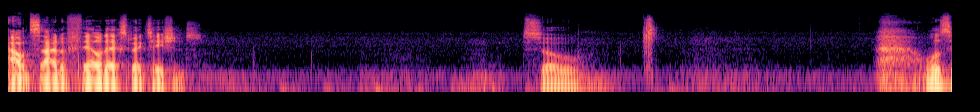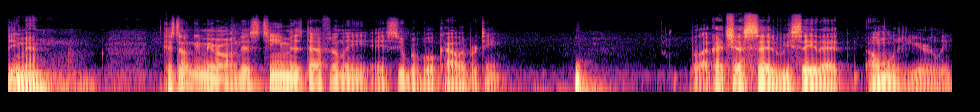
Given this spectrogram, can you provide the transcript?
outside of failed expectations. So we'll see, man. Because don't get me wrong, this team is definitely a Super Bowl caliber team. But like I just said, we say that almost yearly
